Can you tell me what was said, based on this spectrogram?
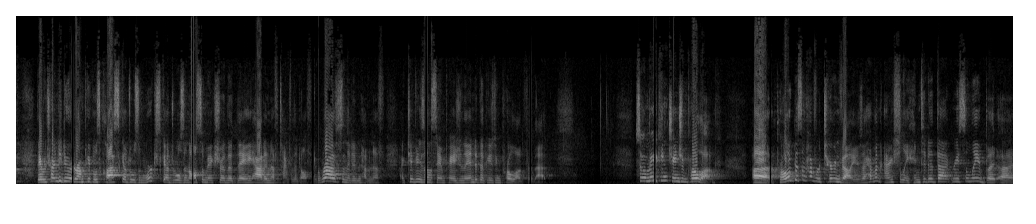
they were trying to do it around people's class schedules and work schedules and also make sure that they had enough time for the dolphin to rest and they didn't have enough activities on the same page, and they ended up using Prolog for that. So making change in Prolog. Uh, Prolog doesn't have return values. I haven't actually hinted at that recently, but uh,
